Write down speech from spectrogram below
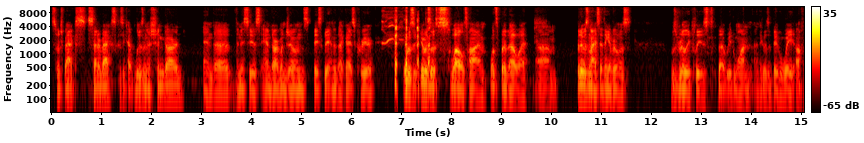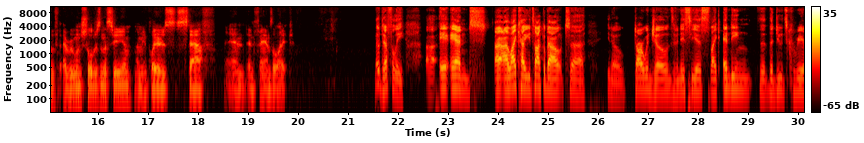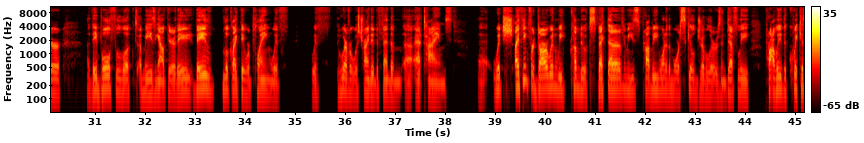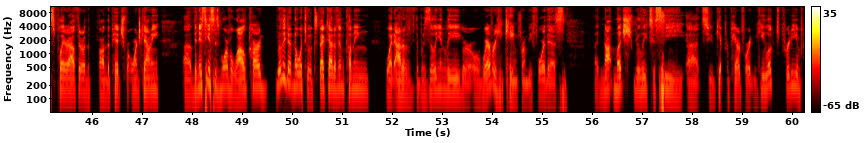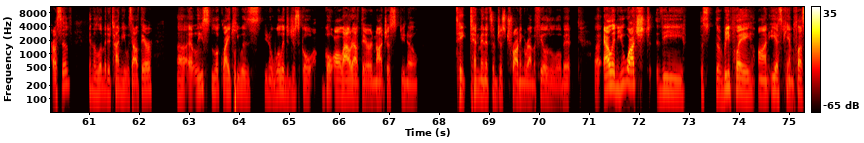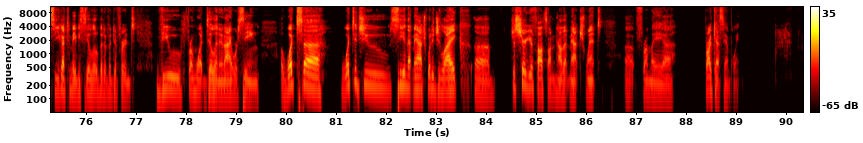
switchbacks, center backs, because he kept losing his shin guard, and uh, Vinicius and Darwin Jones basically ended that guy's career. It was it was a swell time. Let's put it that way. Um, but it was nice. I think everyone was was really pleased that we'd won. I think it was a big weight off of everyone's shoulders in the stadium. I mean, players, staff, and and fans alike. No, definitely, uh, and I, I, like how you talk about uh, you know Darwin Jones, Vinicius, like ending the the dude's career. Uh, they both looked amazing out there. They they look like they were playing with with whoever was trying to defend them uh, at times. Uh, which I think for Darwin, we come to expect that out of him. He's probably one of the more skilled dribblers and definitely probably the quickest player out there on the on the pitch for Orange County. Uh, Vinicius is more of a wild card. Really don't know what to expect out of him coming what out of the Brazilian league or, or wherever he came from before this. Uh, not much really to see uh, to get prepared for it. And he looked pretty impressive in the limited time he was out there. Uh, at least looked like he was, you know, willing to just go go all out out there and not just, you know, take 10 minutes of just trotting around the field a little bit. Uh, Alan, you watched the, the, the replay on ESPN Plus, so you got to maybe see a little bit of a different view from what Dylan and I were seeing. Uh, what uh, what did you see in that match? What did you like? Uh, just share your thoughts on how that match went uh, from a uh, broadcast standpoint.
